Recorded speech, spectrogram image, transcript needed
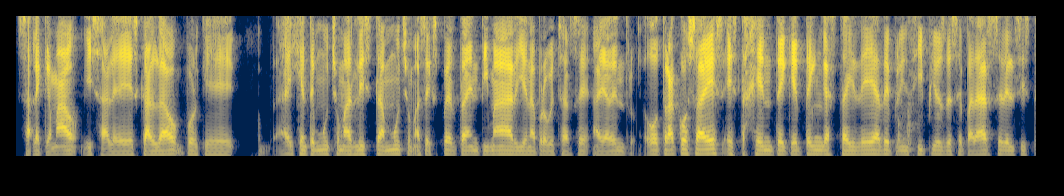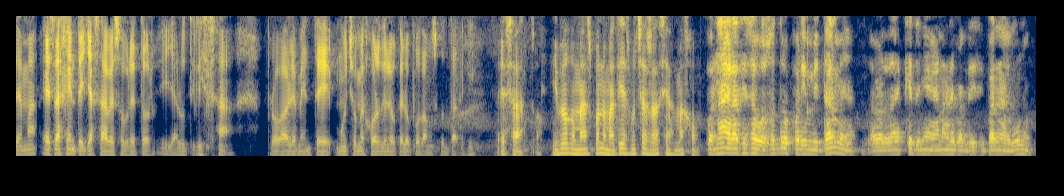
sale quemado y sale escaldado porque hay gente mucho más lista, mucho más experta en timar y en aprovecharse ahí adentro. Otra cosa es esta gente que tenga esta idea de principios de separarse del sistema. Esa gente ya sabe sobre Tor y ya lo utiliza probablemente mucho mejor de lo que lo podamos contar aquí. Exacto. Y poco más. Bueno, Matías, muchas gracias, majo. Pues nada, gracias a vosotros por invitarme. La verdad es que tenía ganas de participar en alguno.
